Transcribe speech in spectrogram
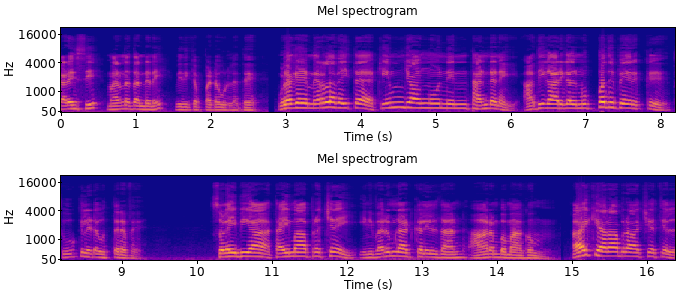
கடைசி மரண தண்டனை விதிக்கப்பட உள்ளது. உலகையை மிரள வைத்த கிம் ஜாங் உன்னின் தண்டனை அதிகாரிகள் முப்பது பேருக்கு தூக்கிலிட உத்தரவு. சுலைபியா தைமா பிரச்சினை இனி வரும் நாட்களில் தான் ஆரம்பமாகும். ஐக்கிய அரபு ராச்சியத்தில்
